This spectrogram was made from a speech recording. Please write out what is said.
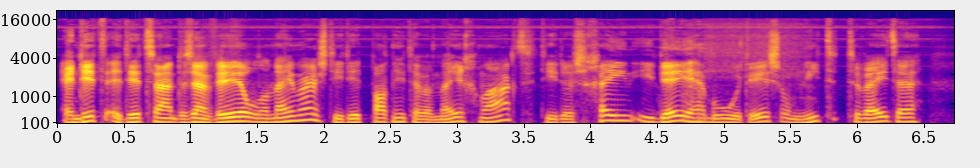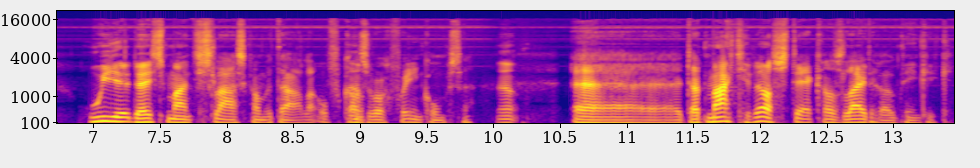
En dit, dit zijn, er zijn veel ondernemers die dit pad niet hebben meegemaakt. Die dus geen idee hebben hoe het is om niet te weten hoe je deze maand je slaas kan betalen. Of kan Ja. zorgen voor inkomsten. Ja. Eh, dat maakt je wel sterker als leider ook, denk ik.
